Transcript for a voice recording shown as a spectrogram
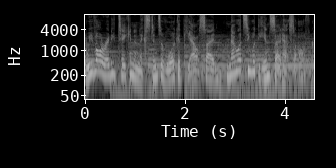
We've already taken an extensive look at the outside, now let's see what the inside has to offer.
